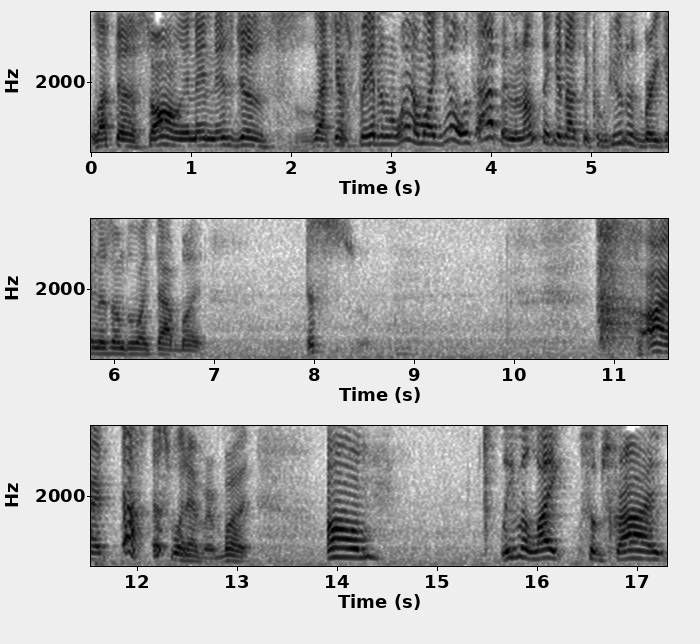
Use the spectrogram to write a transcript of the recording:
left in a song, and then it's just like it's fading away. I'm like, yo, what's happening? And I'm thinking that the computer's breaking or something like that, but it's all right. That's it's whatever. But um, leave a like, subscribe,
